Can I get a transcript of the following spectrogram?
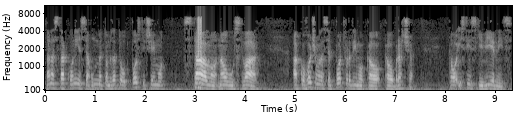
Danas tako nije sa ummetom, zato postičemo stalno na ovu stvar. Ako hoćemo da se potvrdimo kao, kao braća, kao istinski vjernici,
